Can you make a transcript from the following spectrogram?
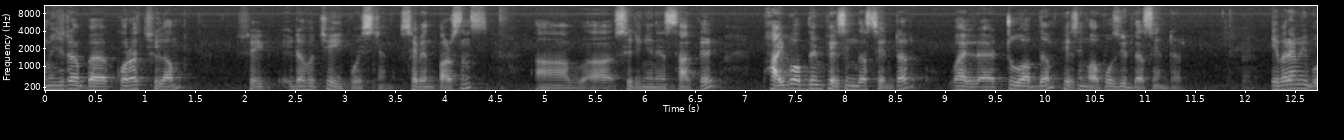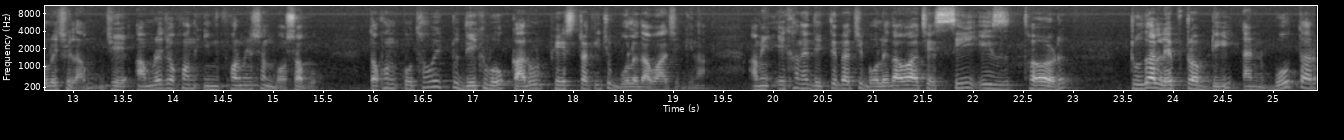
আমি যেটা করাচ্ছিলাম, সেই, এটা হচ্ছে এই question seven persons sitting in a five of them facing the centre while two of them facing opposite the centre এবারে আমি বলেছিলাম যে আমরা যখন ইনফরমেশন বসাবো, তখন কোথাও একটু দেখব কারুর ফেসটা কিছু বলে দেওয়া আছে কিনা। আমি এখানে দেখতে পাচ্ছি বলে দেওয়া আছে C is third to the left D and both are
